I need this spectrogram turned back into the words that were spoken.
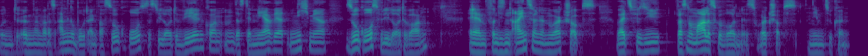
und irgendwann war das Angebot einfach so groß, dass die Leute wählen konnten, dass der Mehrwert nicht mehr so groß für die Leute war ähm, von diesen einzelnen Workshops, weil es für sie was Normales geworden ist, Workshops nehmen zu können.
